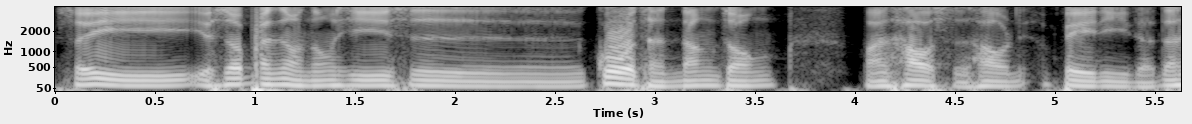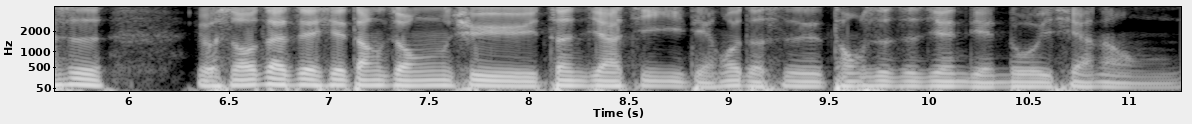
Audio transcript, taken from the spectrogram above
所以有时候办这种东西是过程当中蛮耗时耗费力的，但是。有时候在这些当中去增加记忆点，或者是同事之间联络一下那种，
